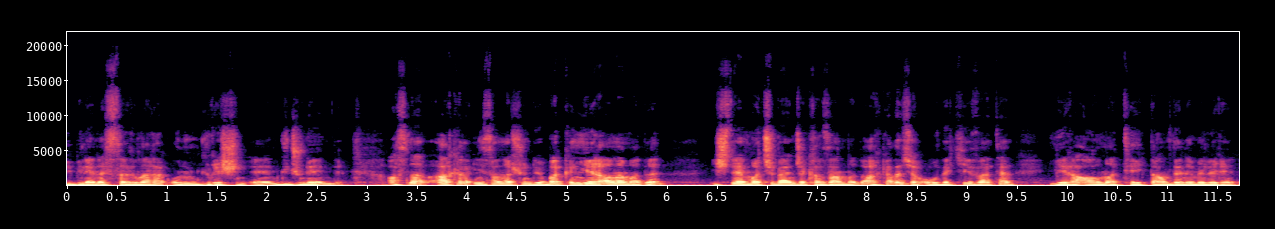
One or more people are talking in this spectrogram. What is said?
birbirlerine sarılarak onun güreşin e, gücünü emdi. Aslında arka insanlar şunu diyor. Bakın yeri alamadı. İşte maçı bence kazanmadı. Arkadaşlar oradaki zaten yere alma, takedown denemeleri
